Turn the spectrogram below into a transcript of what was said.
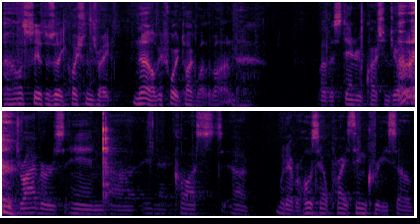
Uh, let's see if there's any questions right now before we talk about the bond. Well, the standard question, Joe, the drivers and, uh, and that cost, uh, whatever, wholesale price increase of,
